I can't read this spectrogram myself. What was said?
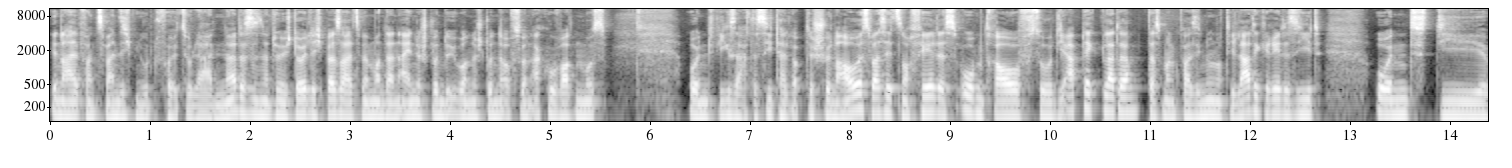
innerhalb von 20 Minuten vollzuladen. Ne? Das ist natürlich deutlich besser, als wenn man dann eine Stunde, über eine Stunde auf so einen Akku warten muss. Und wie gesagt, das sieht halt optisch schöner aus. Was jetzt noch fehlt, ist obendrauf so die Abdeckplatte, dass man quasi nur noch die Ladegeräte sieht und die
